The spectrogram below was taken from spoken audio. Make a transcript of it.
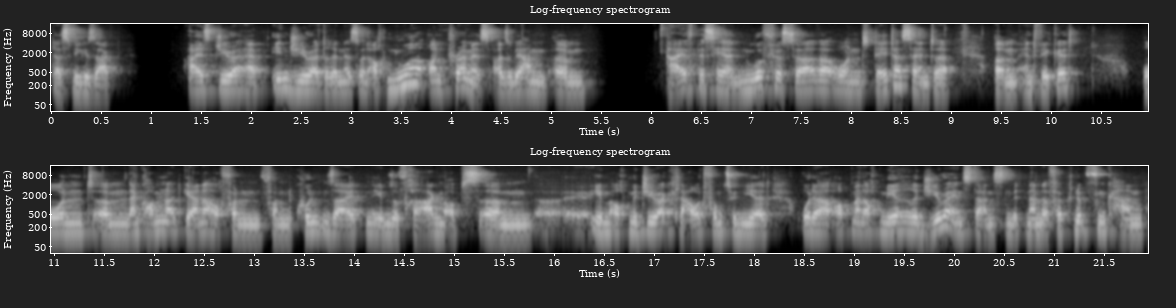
das wie gesagt als Jira-App in Jira drin ist und auch nur on-premise. Also wir haben ähm, Hive bisher nur für Server und Data Center ähm, entwickelt und ähm, dann kommen halt gerne auch von, von Kundenseiten eben so Fragen, ob es ähm, äh, eben auch mit Jira Cloud funktioniert oder ob man auch mehrere Jira-Instanzen miteinander verknüpfen kann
